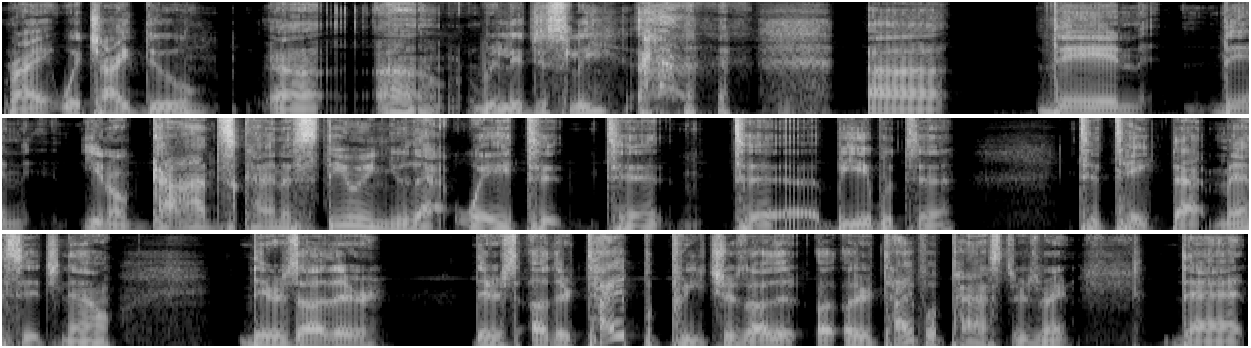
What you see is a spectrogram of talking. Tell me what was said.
right, which I do uh uh religiously, uh then then you know God's kind of steering you that way to to to be able to to take that message. Now, there's other there's other type of preachers, other other type of pastors, right, that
